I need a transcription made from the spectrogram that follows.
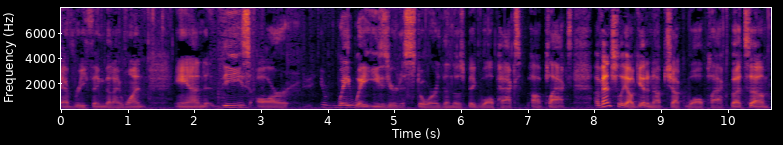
everything that I want. And these are way, way easier to store than those big wall packs, uh, plaques. Eventually, I'll get an Upchuck wall plaque. But um,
